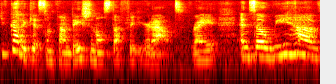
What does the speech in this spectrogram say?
you've got to get some foundational stuff figured out, right? And so we have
